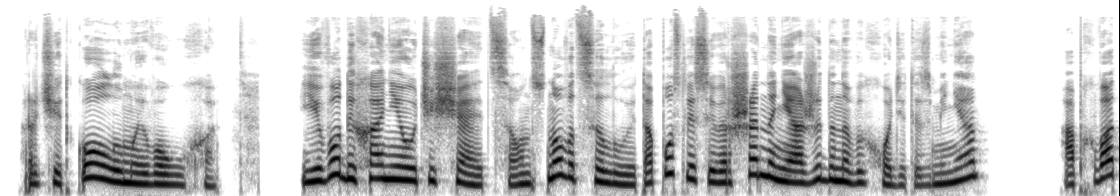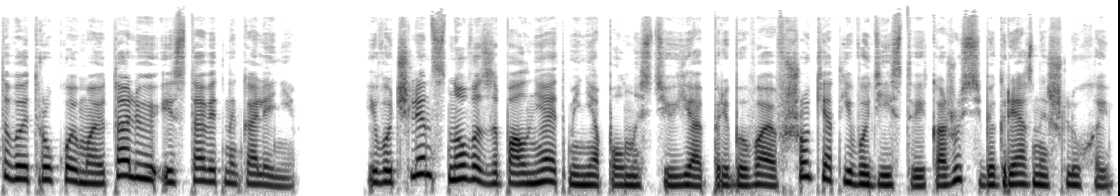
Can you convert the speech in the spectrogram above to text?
— рычит Коул у моего уха. Его дыхание учащается, он снова целует, а после совершенно неожиданно выходит из меня, обхватывает рукой мою талию и ставит на колени. Его член снова заполняет меня полностью. Я пребываю в шоке от его действий и кажусь себе грязной шлюхой.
